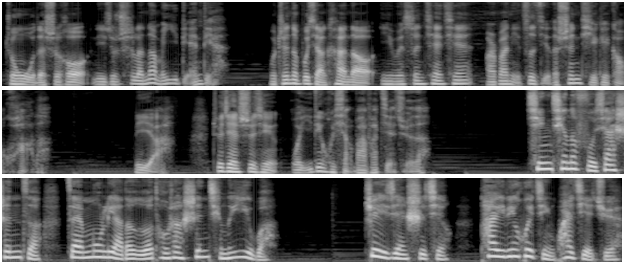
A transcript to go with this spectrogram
中午的时候你就吃了那么一点点。我真的不想看到因为孙芊芊而把你自己的身体给搞垮了，丽雅，这件事情我一定会想办法解决的。轻轻的俯下身子，在穆丽亚的额头上深情的一吻。这件事情他一定会尽快解决，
